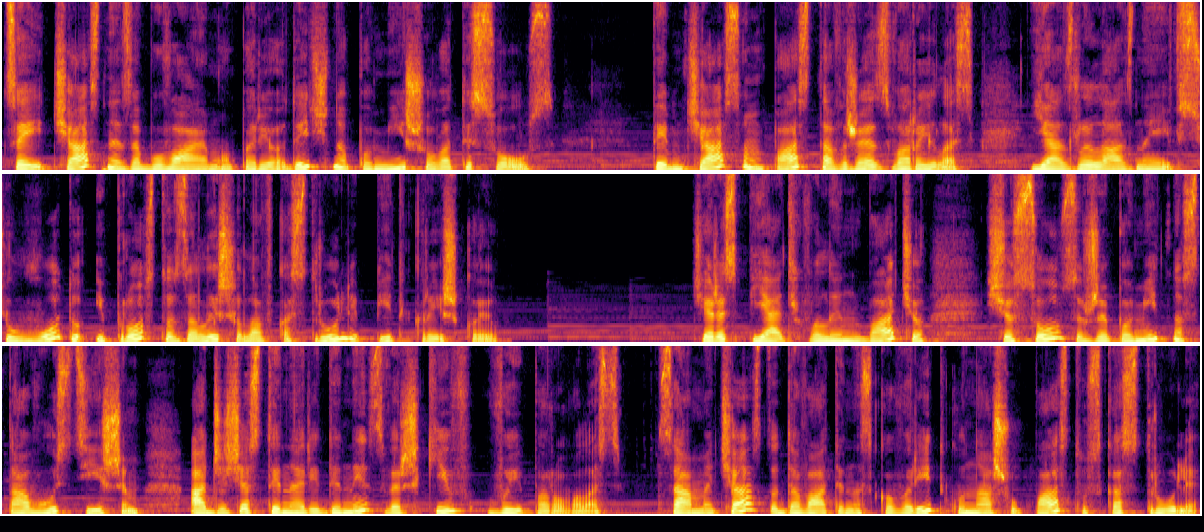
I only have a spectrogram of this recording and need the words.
В цей час не забуваємо періодично помішувати соус. Тим часом паста вже зварилась. Я злила з неї всю воду і просто залишила в каструлі під кришкою. Через 5 хвилин бачу, що соус вже помітно став густішим, адже частина рідини з вершків випарувалась. Саме час додавати на сковорідку нашу пасту з каструлі.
